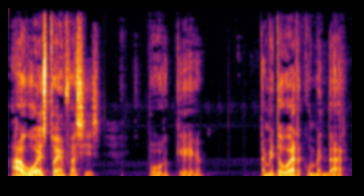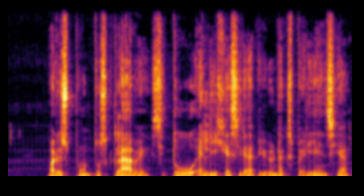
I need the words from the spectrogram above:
Hago esto énfasis porque también te voy a recomendar varios puntos clave si tú eliges ir a vivir una experiencia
